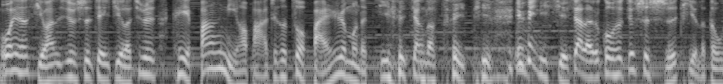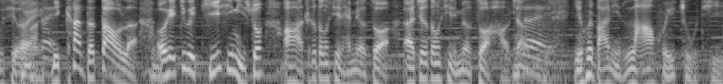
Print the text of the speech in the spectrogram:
我很喜欢的就是这一句了，就是可以帮你哈把这个做白日梦的几率降到最低，因为你写下来的过程就是实体的东西了。嘛，你看得到了，OK 就会提醒你说啊这个东西你还没有做，呃这个东西你没有做好，这样子。也会把你拉回主题，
